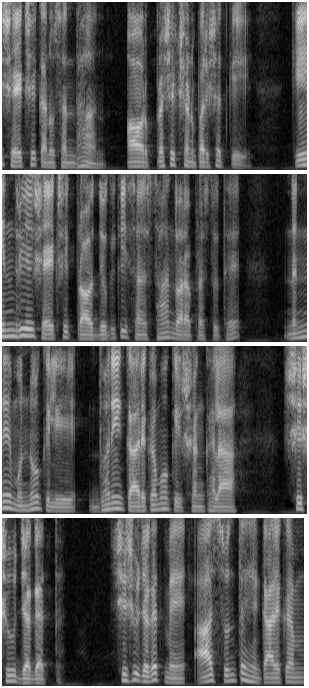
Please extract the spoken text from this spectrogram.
शैक्षिक अनुसंधान और प्रशिक्षण परिषद के केंद्रीय शैक्षिक प्रौद्योगिकी संस्थान द्वारा प्रस्तुत है। नन्हे मुन्नों के लिए ध्वनि कार्यक्रमों की श्रृंखला शिशु जगत। शिशु जगत में आज सुनते हैं कार्यक्रम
